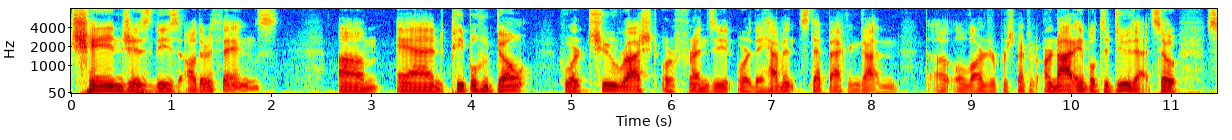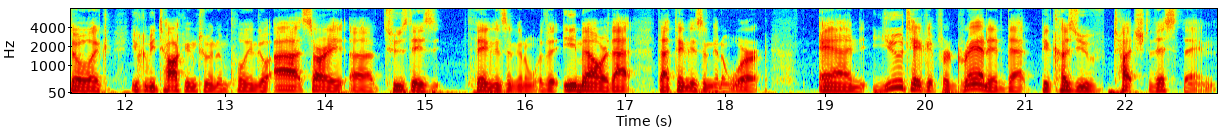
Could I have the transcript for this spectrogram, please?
changes these other things. Um, and people who don't who are too rushed or frenzied or they haven't stepped back and gotten a, a larger perspective are not able to do that. So so like you could be talking to an employee and go ah sorry uh, tuesday's thing isn't going to the email or that that thing isn't going to work and you take it for granted that because you've touched this thing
